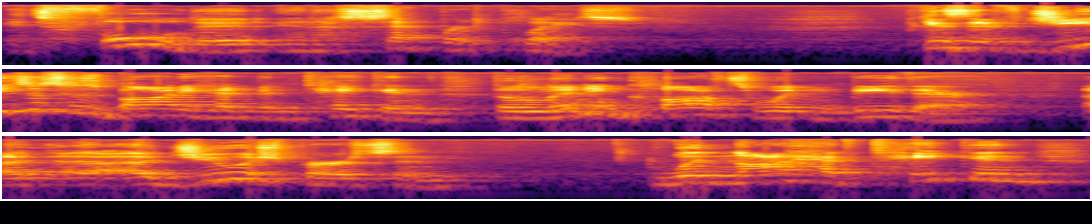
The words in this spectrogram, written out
it's folded in a separate place. Because if Jesus' body had been taken, the linen cloths wouldn't be there. A, a, Jewish person would not have taken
